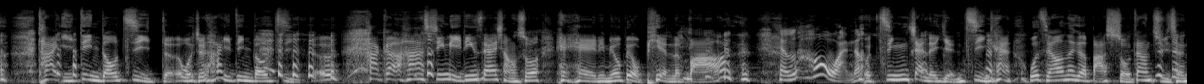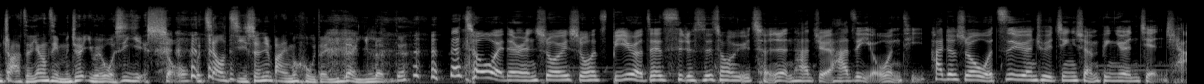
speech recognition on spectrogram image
他一定都记得。我觉得他一定都记得。他刚他心里一定是在想说：“嘿嘿，你们又被我骗了吧？” 想说好好玩呢。我精湛的演技，你看，我只要那个把手这样举成爪子的样子，你们就以为我是野兽。我叫几声就把你们唬得一愣一愣的。那周围的人说一说，比尔这次就是终于承认他觉得他自己有问题。他就说：“我自愿去精神病院检查。”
